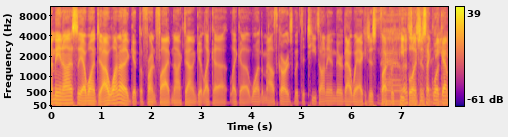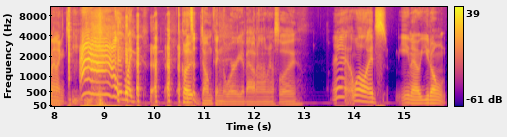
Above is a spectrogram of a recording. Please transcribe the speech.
I mean, honestly, I want to. I want to get the front five knocked out and get like a like a one of the mouth guards with the teeth on it in there. That way, I could just fuck Nah, with that's people and just just like look at me like ah, and like. Close- a dumb thing to worry about, honestly. Eh, well, it's you know you don't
